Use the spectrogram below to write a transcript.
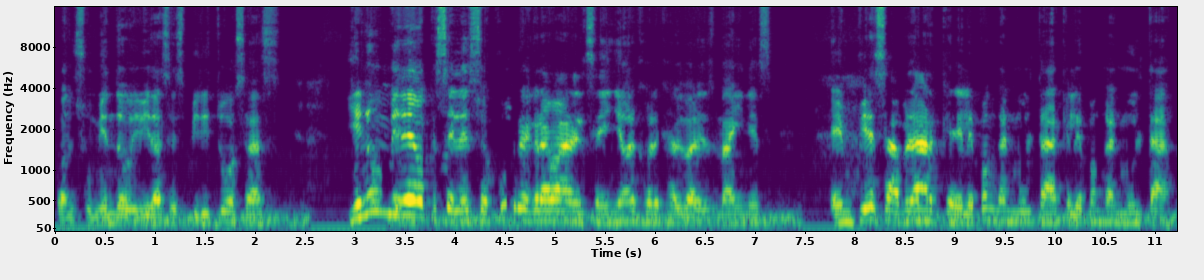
consumiendo bebidas espirituosas. Y en un video que se les ocurre grabar el señor Jorge Álvarez Maínez, empieza a hablar que le pongan multa, que le pongan multa,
